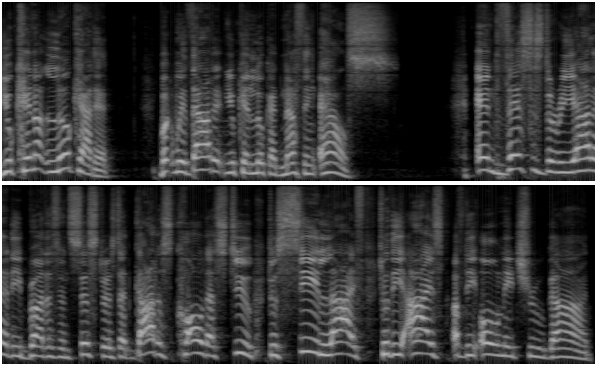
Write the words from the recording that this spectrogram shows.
You cannot look at it, but without it, you can look at nothing else. And this is the reality, brothers and sisters, that God has called us to, to see life through the eyes of the only true God.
